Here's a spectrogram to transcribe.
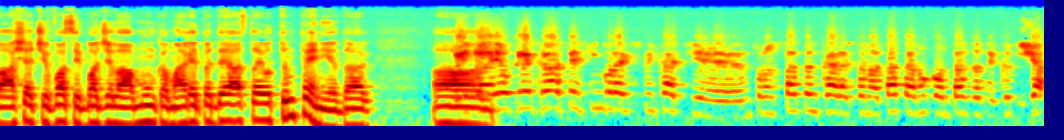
la așa ceva să-i bage la muncă mai repede, asta e o tâmpenie, dar... Uh... Păi, da, eu cred că asta e singura explicație. Într-un stat în care sănătatea nu contează decât ja.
